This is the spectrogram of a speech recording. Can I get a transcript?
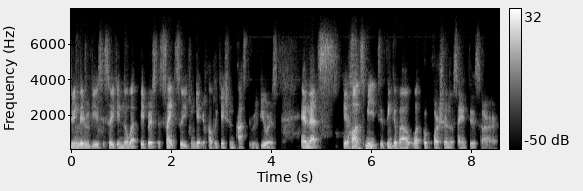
doing lit reviews is so you can know what papers to cite so you can get your publication past the reviewers. And that's it haunts me to think about what proportion of scientists are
